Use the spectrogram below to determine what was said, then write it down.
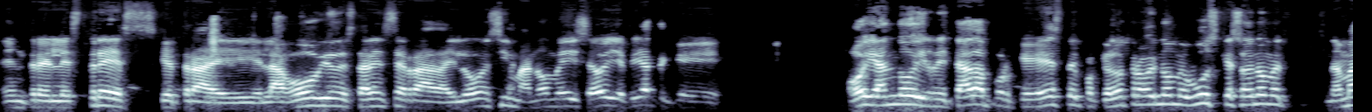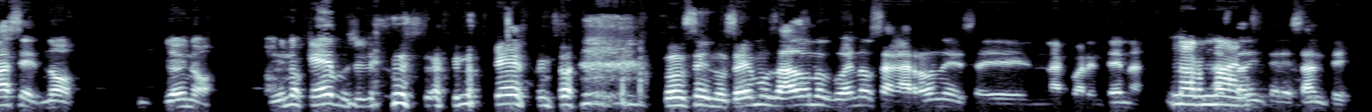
entre el estrés que trae, el agobio de estar encerrada y luego encima, ¿no? Me dice, oye, fíjate que hoy ando irritada porque esto y porque el otro, hoy no me busques, hoy no me, nada más es, no, yo hoy no. ¿Y uno qué? Pues, ¿uno qué? Entonces nos hemos dado unos buenos agarrones en la cuarentena. Normal. Está interesante.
